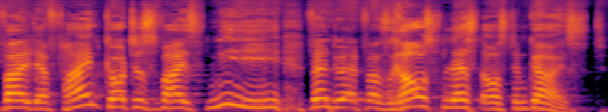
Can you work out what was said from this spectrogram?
weil der Feind Gottes weiß nie, wenn du etwas rauslässt aus dem Geist.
